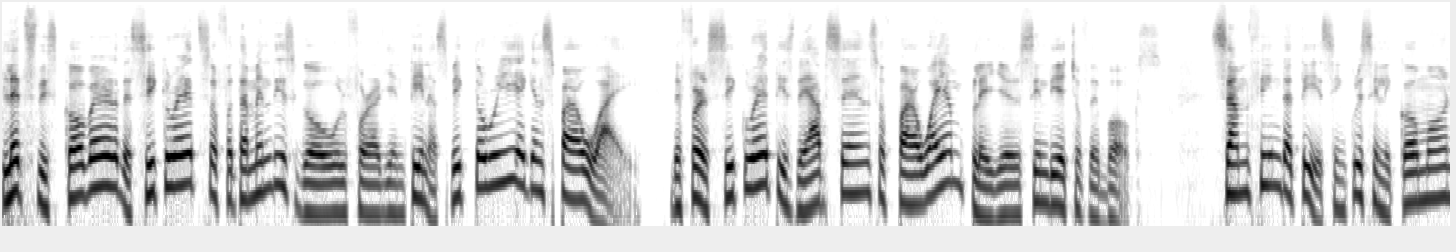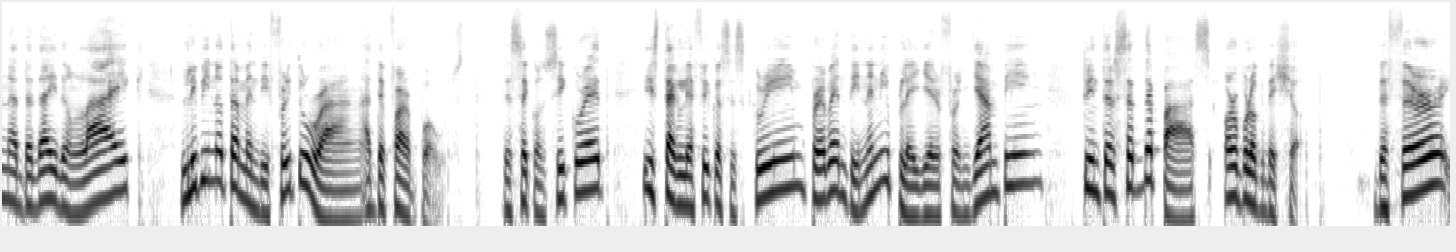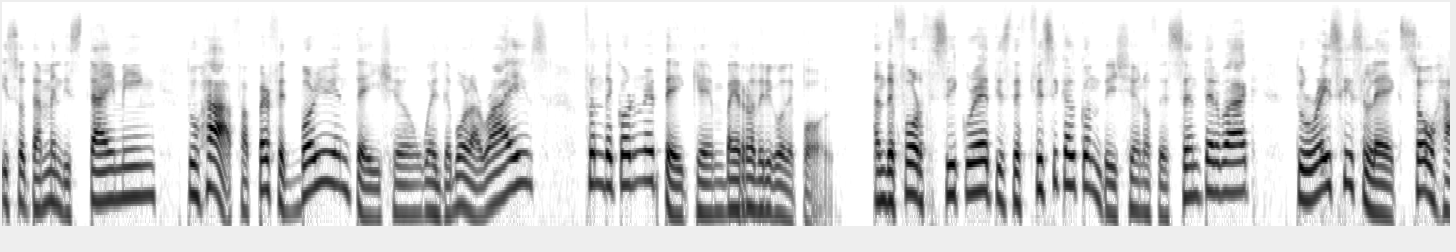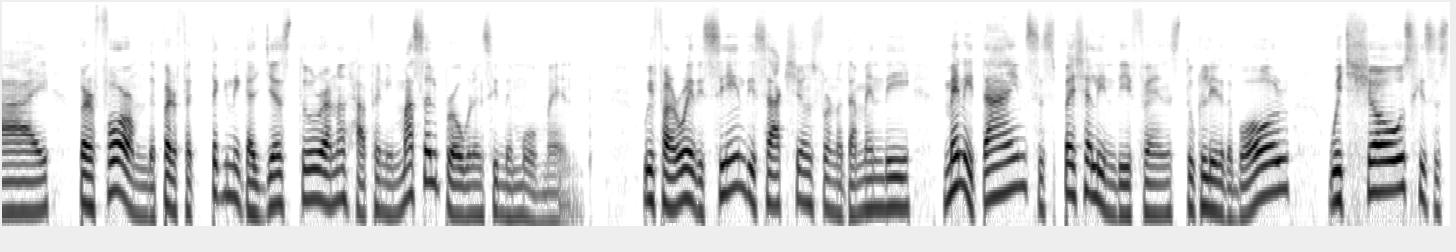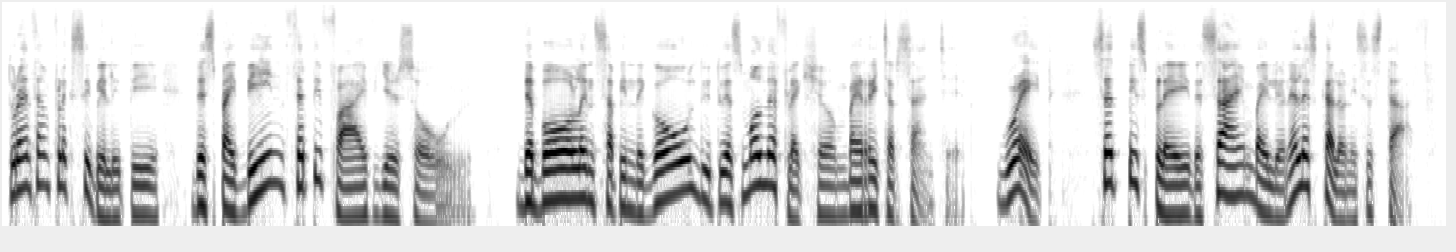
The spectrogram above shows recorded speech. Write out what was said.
Let's discover the secrets of Otamendi's goal for Argentina's victory against Paraguay. The first secret is the absence of Paraguayan players in the edge of the box, something that is increasingly common and that I don't like, leaving Otamendi free to run at the far post. The second secret is Tagliafico's screen preventing any player from jumping to intercept the pass or block the shot. The third is Otamendi's timing to have a perfect body orientation while the ball arrives from the corner taken by Rodrigo de Paul. And the fourth secret is the physical condition of the center back to raise his legs so high, perform the perfect technical gesture, and not have any muscle problems in the movement. We've already seen these actions from Otamendi many times, especially in defense, to clear the ball, which shows his strength and flexibility despite being 35 years old. The ball ends up in the goal due to a small deflection by Richard Sanchez. Great set piece play designed by Lionel Scaloni's staff.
